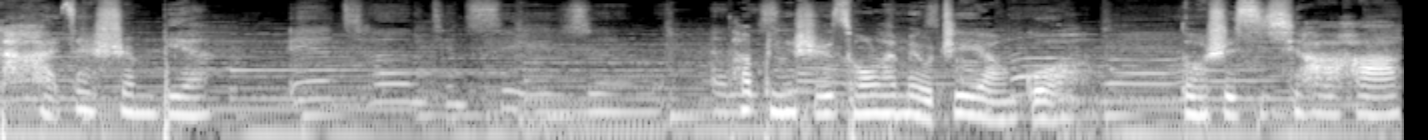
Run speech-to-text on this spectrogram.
他还在身边。他平时从来没有这样过，都是嘻嘻哈哈，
